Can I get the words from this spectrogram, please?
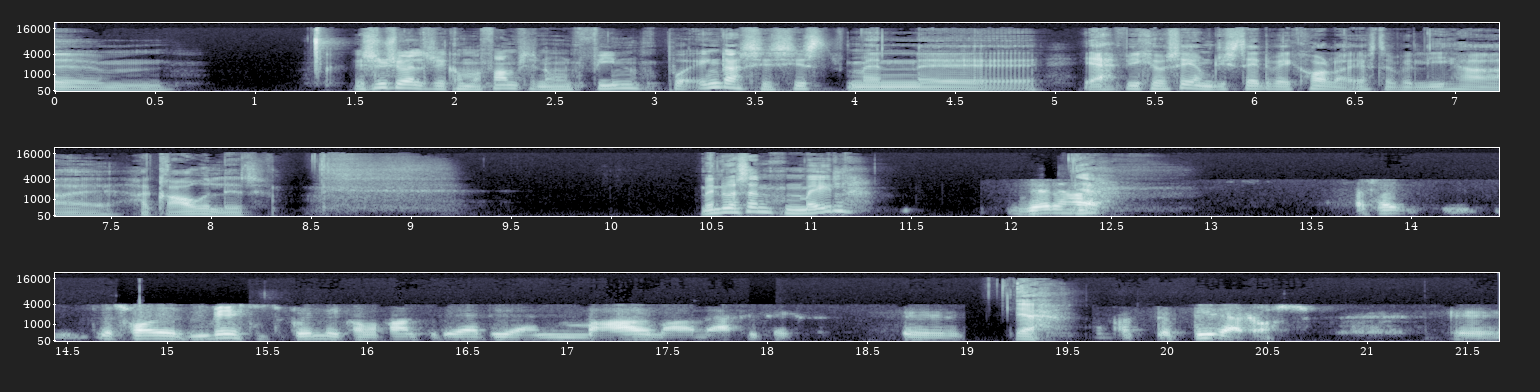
Øhm, jeg synes jo ellers, vi kommer frem til nogle fine pointer til sidst, men øh, ja, vi kan jo se, om de stadigvæk holder, efter vi lige har, øh, har gravet lidt. Men du har sendt en mail? Ja, det har ja. jeg. Altså, jeg tror, at den væsentligste pointe, vi kommer frem til, det er, at det er en meget, meget mærkelig tekst. Øh, ja. Og det, er det også. Øh,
